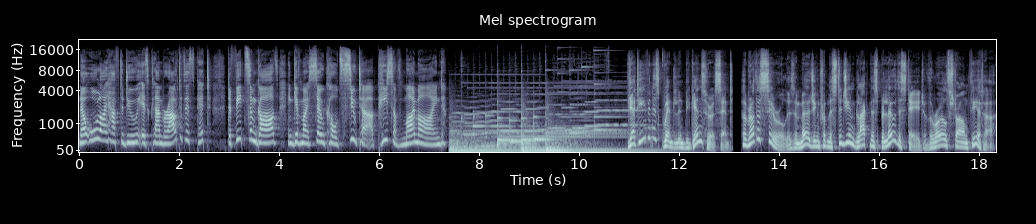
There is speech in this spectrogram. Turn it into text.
Now all I have to do is clamber out of this pit, defeat some guards, and give my so called suitor a piece of my mind. Yet, even as Gwendolyn begins her ascent, her brother Cyril is emerging from the Stygian blackness below the stage of the Royal Strand Theatre.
